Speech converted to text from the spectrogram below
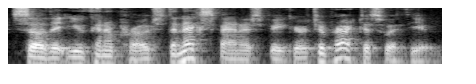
so that you can approach the next Spanish speaker to practice with you.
